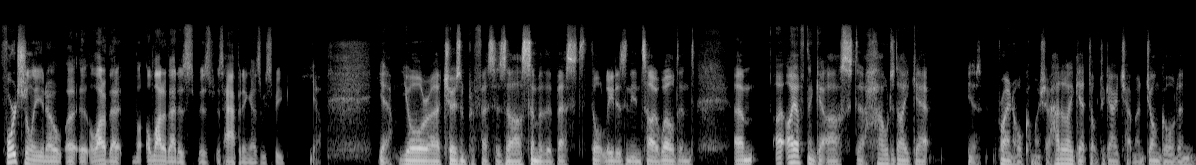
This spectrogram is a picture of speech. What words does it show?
fortunately, you know, uh, a lot of that, a lot of that is is, is happening as we speak. yeah, your uh, chosen professors are some of the best thought leaders in the entire world. And um, I, I often get asked, uh, how did I get you know, Ryan Hawk on my show? How did I get Dr. Gary Chapman, John Gordon,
